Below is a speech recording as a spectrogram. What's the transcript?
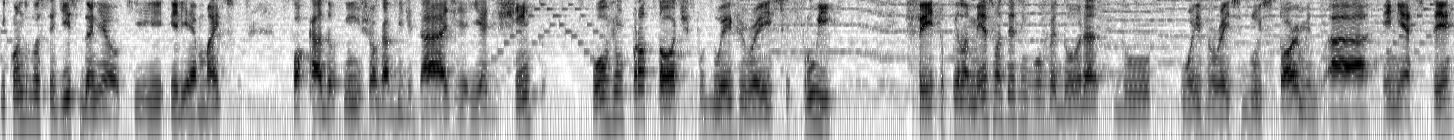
E quando você disse, Daniel, que ele é mais focado em jogabilidade e é distinto, houve um protótipo do Wave Race para o Wii, feito pela mesma desenvolvedora do Wave Race Blue Storm, a NST.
